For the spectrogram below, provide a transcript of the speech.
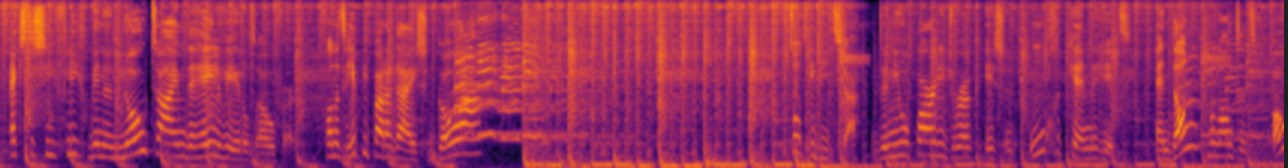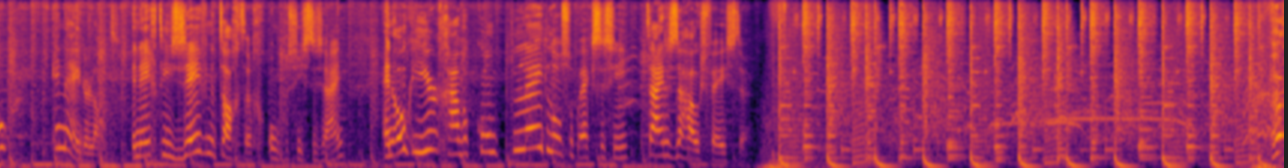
Ecstasy vliegt binnen no time de hele wereld over. Van het hippieparadijs Goa tot Ibiza. De nieuwe partydrug is een ongekende hit. En dan belandt het ook in Nederland. In 1987 om precies te zijn. En ook hier gaan we compleet los op ecstasy tijdens de housefeesten.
